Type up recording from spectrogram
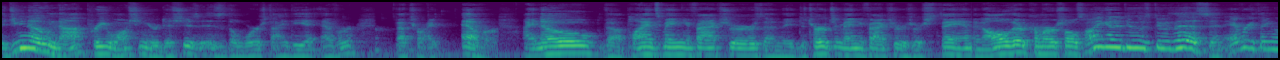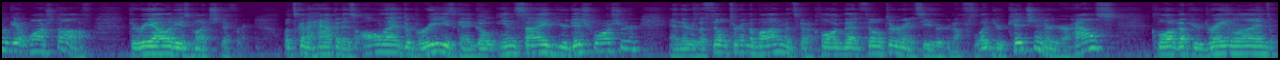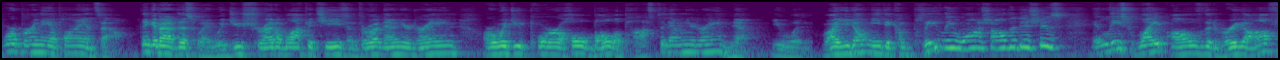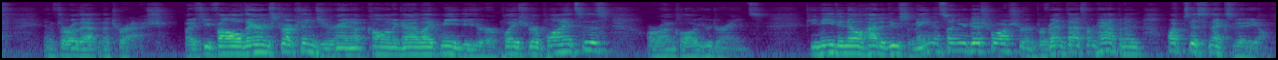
Did you know not pre-washing your dishes is the worst idea ever? That's right, ever. I know the appliance manufacturers and the detergent manufacturers are saying in all their commercials, all you gotta do is do this and everything will get washed off. The reality is much different. What's gonna happen is all that debris is gonna go inside your dishwasher and there's a filter in the bottom. It's gonna clog that filter and it's either gonna flood your kitchen or your house, clog up your drain lines, or burn the appliance out. Think about it this way. Would you shred a block of cheese and throw it down your drain? Or would you pour a whole bowl of pasta down your drain? No, you wouldn't. While you don't need to completely wash all the dishes, at least wipe all of the debris off and throw that in the trash. But if you follow their instructions, you're gonna end up calling a guy like me to either replace your appliances or unclog your drains. If you need to know how to do some maintenance on your dishwasher and prevent that from happening, watch this next video.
